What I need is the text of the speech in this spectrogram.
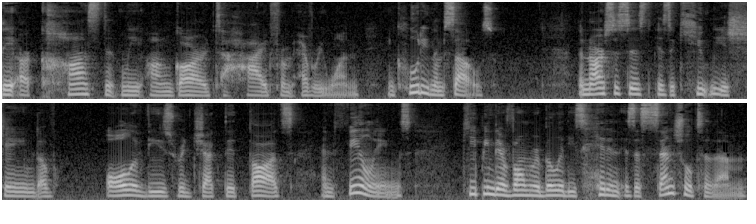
they are constantly on guard to hide from everyone, including themselves. The narcissist is acutely ashamed of all of these rejected thoughts and feelings. Keeping their vulnerabilities hidden is essential to them,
